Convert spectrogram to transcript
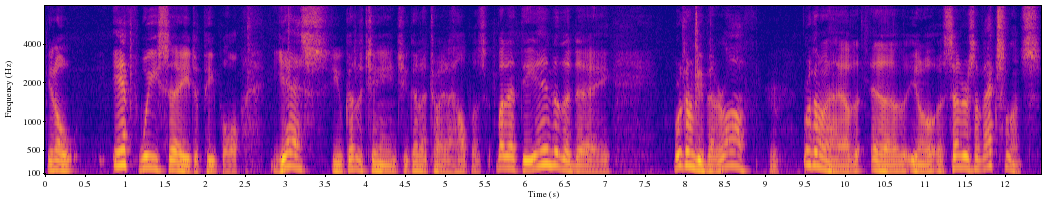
you know, if we say to people, yes, you've got to change, you've got to try to help us, but at the end of the day, we're going to be better off. We're going to have, uh, you know, centers of excellence.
